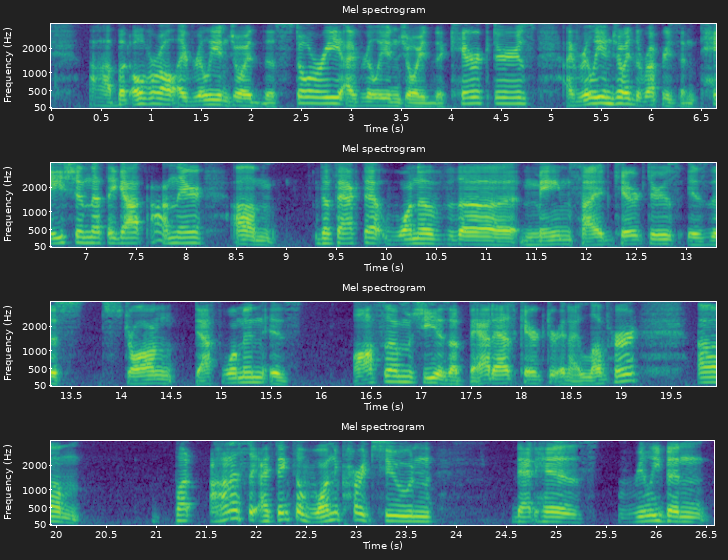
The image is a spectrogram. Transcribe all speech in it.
uh, but overall, I've really enjoyed the story. I've really enjoyed the characters. I've really enjoyed the representation that they got on there. Um, the fact that one of the main side characters is this strong deaf woman is awesome. She is a badass character, and I love her. Um, but honestly, I think the one cartoon that has really been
